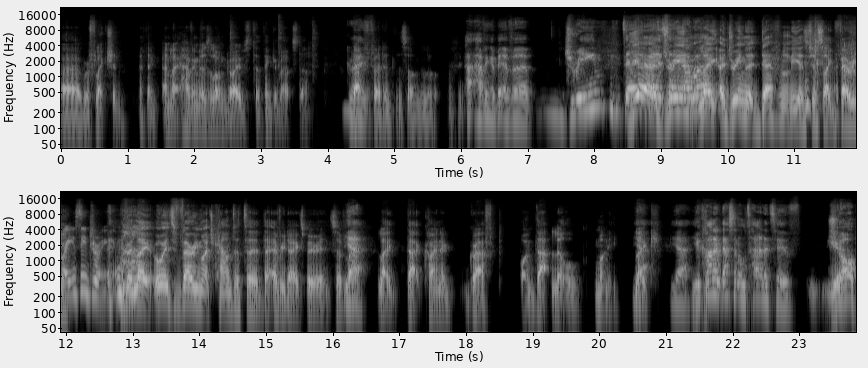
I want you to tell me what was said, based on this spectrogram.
uh reflection i think and like having those long drives to think about stuff that Great. fed into the song a lot i think Ha- having a bit of a dream? Dare- yeah a dream like a dream that definitely is just like A very crazy dream. but like well, it's very much counter to the everyday experience of like Yeah. like that kind of graft on that little money Yeah. like yeah, you kind of that's an alternative yeah. job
